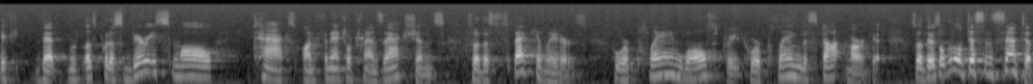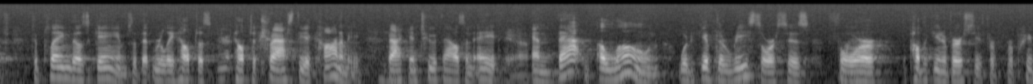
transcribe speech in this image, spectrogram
if, that, let's put a very small tax on financial transactions, so the speculators who are playing Wall Street, who are playing the stock market, so there's a little disincentive to playing those games that really helped us, helped to trash the economy back in 2008. Yeah. And that alone would give the resources for public universities, for, for free,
